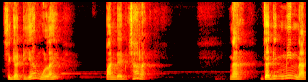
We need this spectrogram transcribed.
Sehingga dia mulai pandai bicara. Nah, jadi minat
